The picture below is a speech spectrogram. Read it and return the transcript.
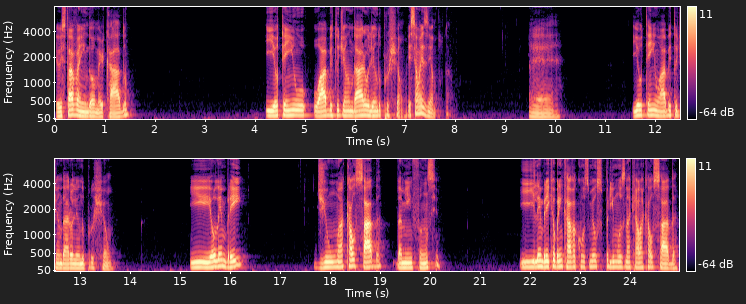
Eu estava indo ao mercado e eu tenho o hábito de andar olhando para o chão. Esse é um exemplo, tá? É... E eu tenho o hábito de andar olhando para o chão. E eu lembrei de uma calçada da minha infância. E lembrei que eu brincava com os meus primos naquela calçada.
